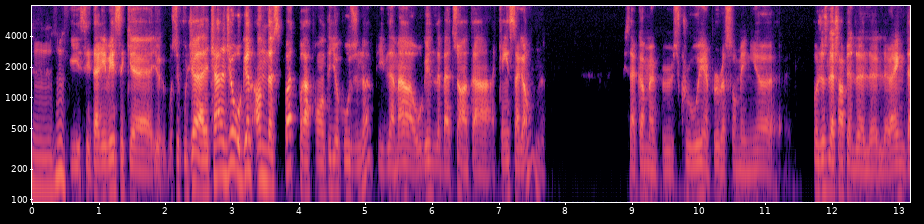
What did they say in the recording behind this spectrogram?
Mm-hmm. Puis c'est arrivé, c'est que M. Fuji allait challenger Hogan on the spot pour affronter Yokozuna. Puis évidemment, Hogan l'a battu en, 15 secondes. Puis ça a comme un peu screwé un peu WrestleMania. Pas juste le champion, le, le, règne, de,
